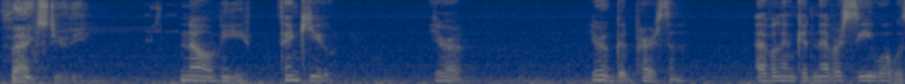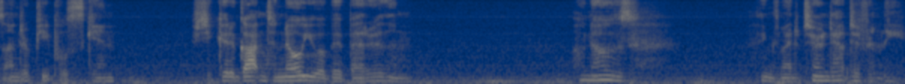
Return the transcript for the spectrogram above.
Thanks, Judy. No, V. Thank you. You're a... You're a good person. Evelyn could never see what was under people's skin. If she could have gotten to know you a bit better, then... Who knows? Things might have turned out differently.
